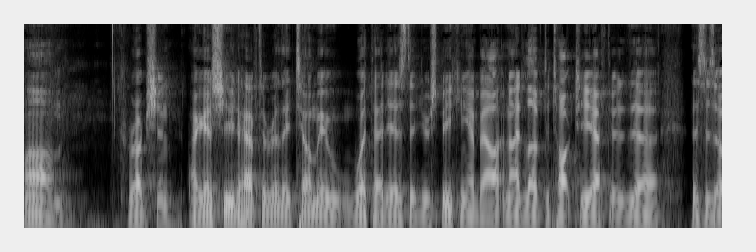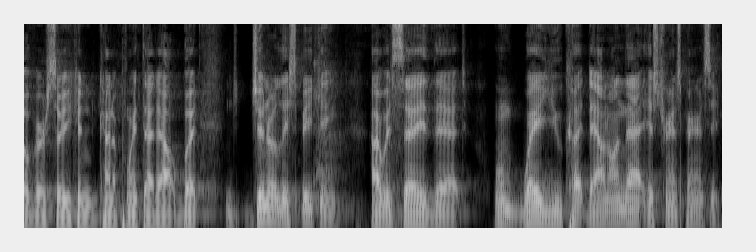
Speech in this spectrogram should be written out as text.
Um, corruption. I guess you'd have to really tell me what that is that you're speaking about, and I'd love to talk to you after the this is over so you can kind of point that out. But generally speaking, I would say that one way you cut down on that is transparency.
